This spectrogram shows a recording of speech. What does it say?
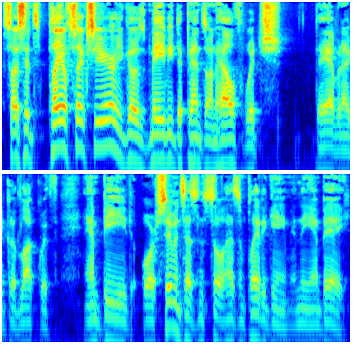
So I said, playoff six year? He goes, maybe depends on health, which they haven't had good luck with. Embiid or Simmons hasn't still hasn't played a game in the NBA.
